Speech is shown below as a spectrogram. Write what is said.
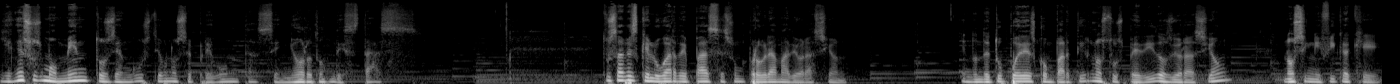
Y en esos momentos de angustia uno se pregunta, Señor, ¿dónde estás? Tú sabes que el lugar de paz es un programa de oración en donde tú puedes compartirnos tus pedidos de oración. No significa que,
